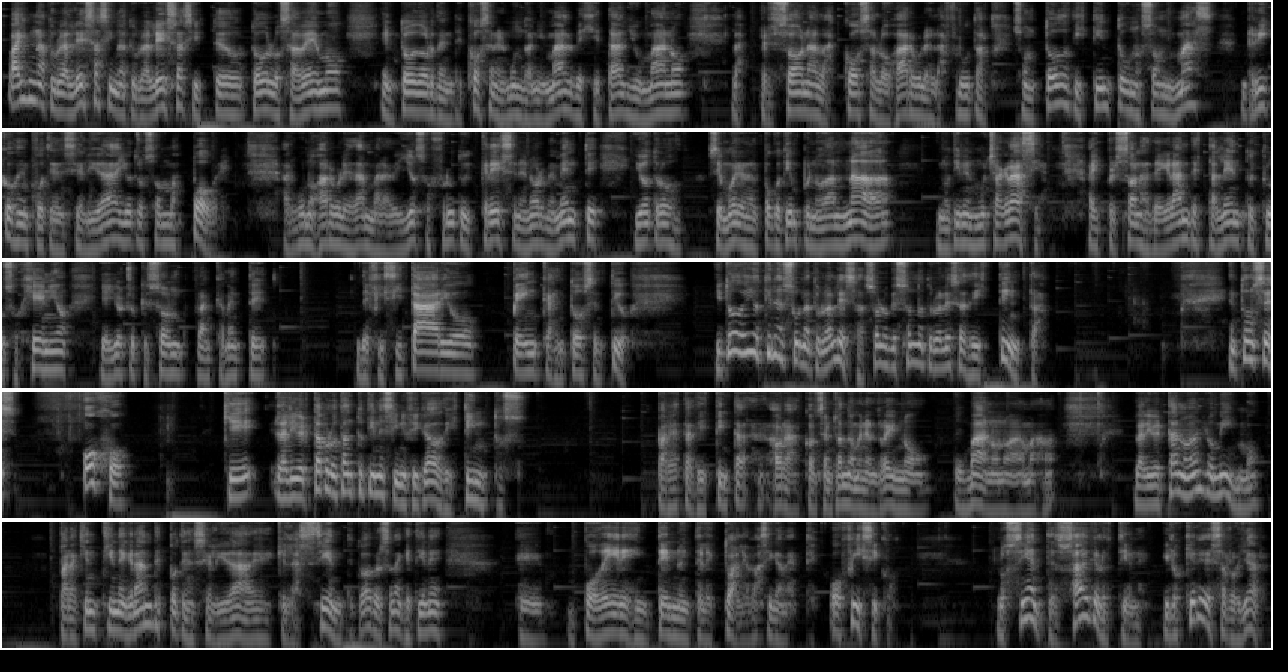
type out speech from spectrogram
Hay naturalezas y naturalezas, y todos lo sabemos, en todo orden de cosas, en el mundo animal, vegetal y humano. Las personas, las cosas, los árboles, las frutas, son todos distintos. Unos son más ricos en potencialidad y otros son más pobres. Algunos árboles dan maravillosos frutos y crecen enormemente, y otros se mueren al poco tiempo y no dan nada no tienen mucha gracia. Hay personas de grandes talentos, incluso genios, y hay otros que son francamente deficitarios, pencas en todo sentido. Y todos ellos tienen su naturaleza, solo que son naturalezas distintas. Entonces, ojo que la libertad, por lo tanto, tiene significados distintos para estas distintas, ahora concentrándome en el reino humano nada más. ¿ah? La libertad no es lo mismo para quien tiene grandes potencialidades, que las siente, toda persona que tiene eh, poderes internos intelectuales, básicamente, o físicos, los siente, sabe que los tiene y los quiere desarrollar.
